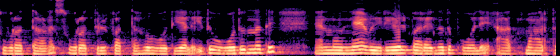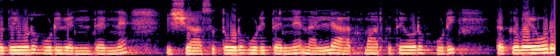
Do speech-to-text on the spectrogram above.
സൂറത്താണ്. സൂറത്തുൽ ഫത്തഹ് ഓതിയാൽ ഇത് ഓതുന്നത് ഞാൻ മുന്നേ വീഡിയോയിൽ പറയുന്നത് പോലെ ആത്മാർത്ഥതയോടുകൂടി തന്നെ വിശ്വാസത്തോടു കൂടി തന്നെ നല്ല ആത്മാർത്ഥതയോടു കൂടി തക്കവയോടു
